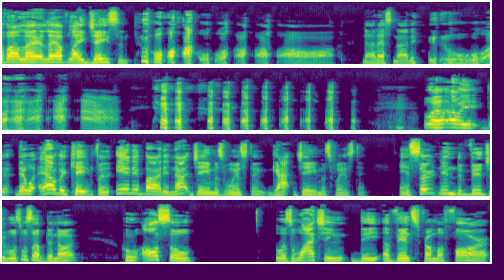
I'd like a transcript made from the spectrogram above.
if I laugh, laugh like Jason. no, that's not it. well, I mean, they were advocating for anybody, not Jameis Winston, got Jameis Winston. And certain individuals, what's up, Denard, who also was watching the events from afar,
